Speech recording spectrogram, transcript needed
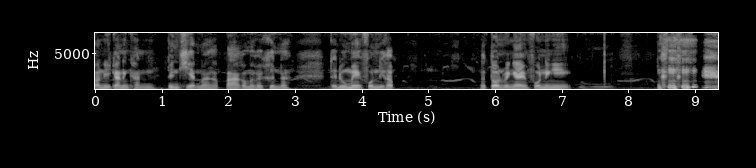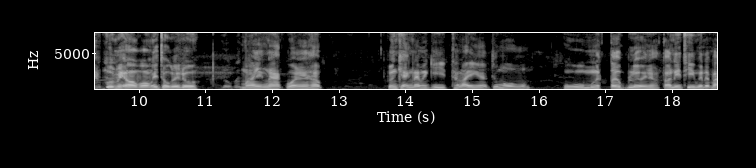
ตอนนี้การแข่งขันตึงเครียดมากครับ ปลาก็ไม่ค่อยขึ้นนะ แต่ดูเมฆฝนดิครับแล้วต้นเป็นไงฝนอย่างนี้โอ้โหพูดไม่ออกบอกไม่ถูกเลยดูโดนไปมาอย่างน่ากลัวนะครับ เพิ่งแข่งได้ไม่กี่เท่าไหร่เงี้ยชั่วโมงมั้ง โอ้โหมืดตึ๊บเลยนะ ตอนนี้ทีมก็ได้ไป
